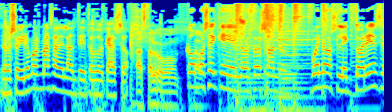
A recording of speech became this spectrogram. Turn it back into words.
Nos oiremos más adelante en todo caso. Hasta luego. Como sé que los dos son buenos lectores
